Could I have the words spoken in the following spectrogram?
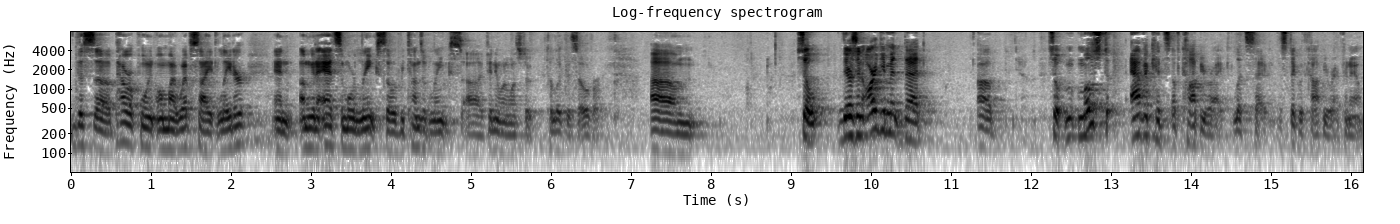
this uh, PowerPoint on my website later, and I'm going to add some more links, so there'll be tons of links uh, if anyone wants to, to look this over. Um, so there's an argument that uh, so most advocates of copyright, let's say, let's stick with copyright for now,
